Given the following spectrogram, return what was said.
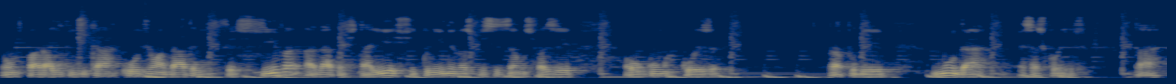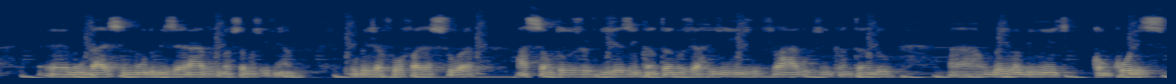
Vamos parar de criticar. Hoje é uma data festiva, a data está aí instituída e nós precisamos fazer alguma coisa para poder mudar essas coisas, tá? É, mudar esse mundo miserável que nós estamos vivendo. O Beija-Flor faz a sua ação todos os dias, encantando os jardins, os lagos, encantando o meio ambiente com cores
